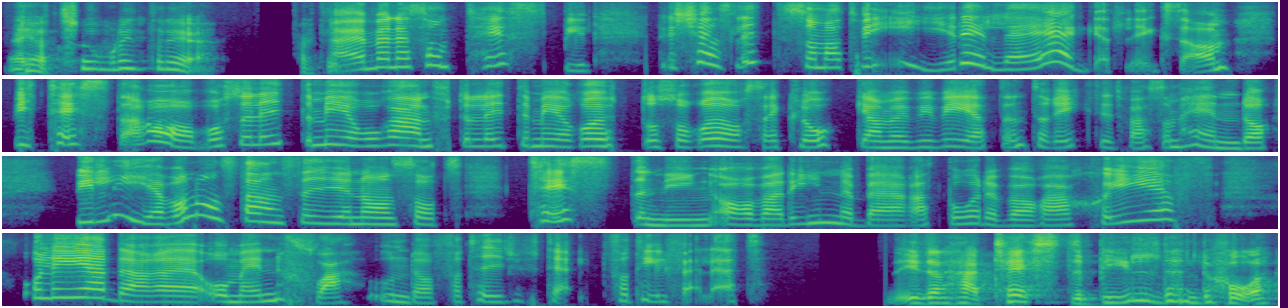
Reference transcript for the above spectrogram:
Nej jag tror inte det. Faktiskt. Nej men en sån testbild, det känns lite som att vi är i det läget liksom. Vi testar av så lite mer orange och lite mer rött och så rör sig klockan men vi vet inte riktigt vad som händer. Vi lever någonstans i någon sorts testning av vad det innebär att både vara chef och ledare och människa under för, för tillfället. I den här testbilden då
